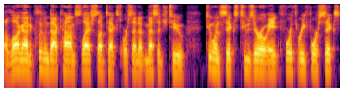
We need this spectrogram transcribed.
log on to cleveland.com slash subtext or send a message to 216-208-4346.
